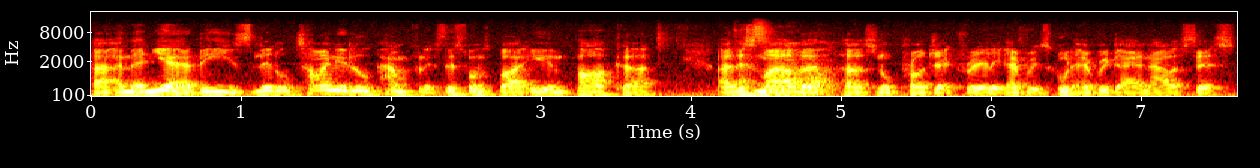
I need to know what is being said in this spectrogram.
Uh, and then yeah, these little tiny little pamphlets. This one's by Ian Parker. Uh, this is my other personal project, really. Every, it's called Everyday Analysis,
